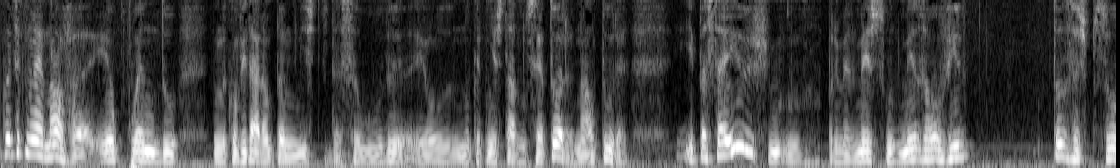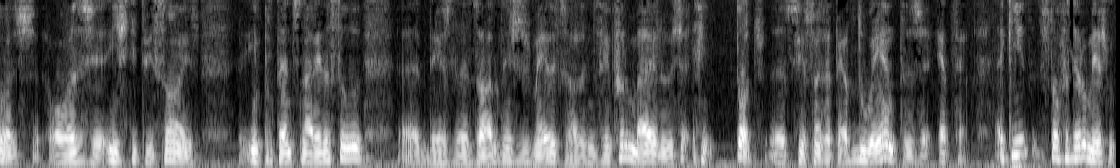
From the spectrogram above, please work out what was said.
Coisa que não é nova. Eu, quando me convidaram para Ministro da Saúde, eu nunca tinha estado no setor, na altura. E passei os primeiro mês, segundo mês, a ouvir todas as pessoas ou as instituições importantes na área da saúde, eh, desde as ordens dos médicos, as ordens dos enfermeiros, enfim, todos, associações até de doentes, etc. Aqui estou a fazer o mesmo.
